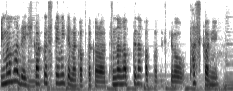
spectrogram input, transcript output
今まで比較してみてなかったからつながってなかったんですけど確かに、うん、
